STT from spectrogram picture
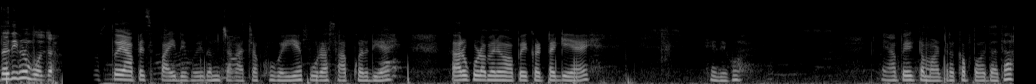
दादी खन बोल जा दोस्तों यहाँ पे सफ़ाई देखो एकदम चकाचक हो गई है पूरा साफ़ कर दिया है। सारा कूड़ा मैंने वहाँ पे इकट्ठा किया है। ये देखो यहाँ पे एक टमाटर का पौधा था।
